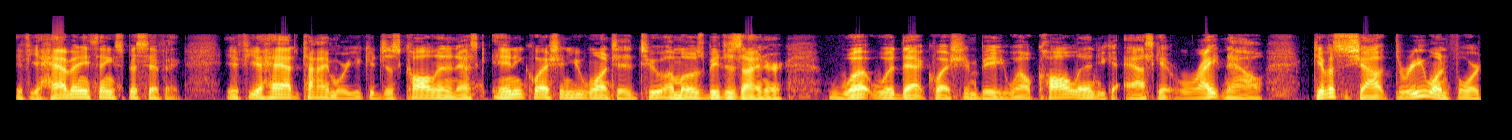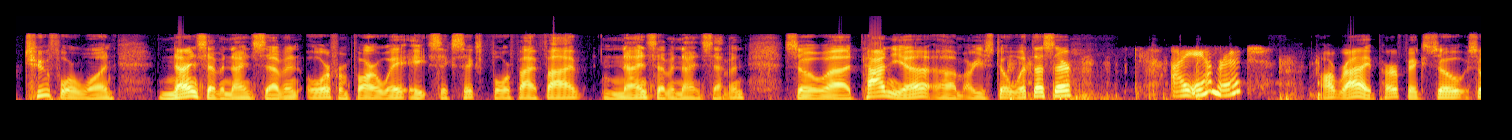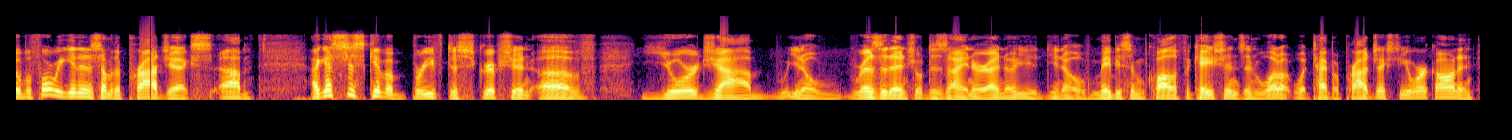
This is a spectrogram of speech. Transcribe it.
if you have anything specific, if you had time where you could just call in and ask any question you wanted to a Mosby designer, what would that question be? Well, call in. You can ask it right now. Give us a shout 314 241 9797 or from far away 866 455 9797. So, uh, Tanya, um, are you still with us there? I am, Rich. All right, perfect. So, so before we get into some of the projects, um, I guess just give a brief description of your job. You know, residential designer. I know you. You know, maybe some qualifications and what what type of projects do you work on, and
